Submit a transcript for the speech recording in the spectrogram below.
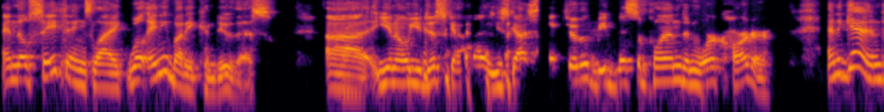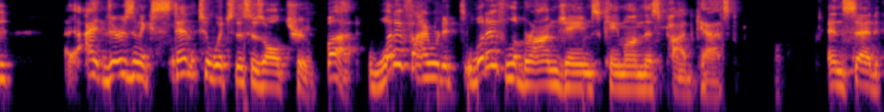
and they'll say things like, "Well, anybody can do this." Uh, you know, you just got you just got to stick to it, be disciplined, and work harder. And again, I, there's an extent to which this is all true. But what if I were to, what if LeBron James came on this podcast and said,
